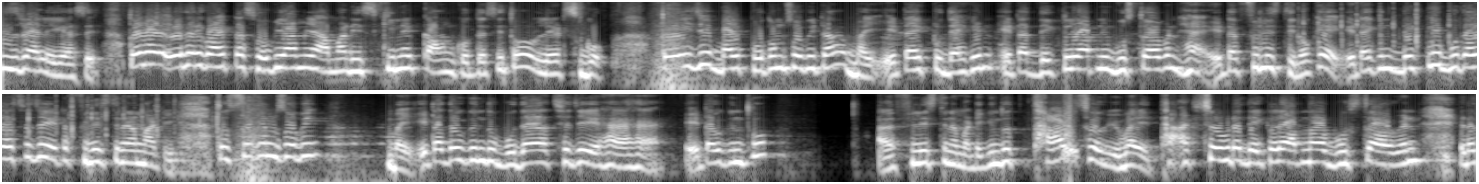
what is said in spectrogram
ইসরায়েলে গেছে। তো ভাই, এদের কয়েকটা ছবি আমি আমার স্ক্রিনে কাউন্ট করতেছি, তো লেটস গো তো এই যে ভাই, প্রথম ছবিটা, ভাই, এটা একটু দেখেন, এটা দেখলে আপনি বুঝতে পারবেন হ্যাঁ এটা ফিলিস্তিন ওকে এটা কিন্তু দেখলেই বোঝা যাচ্ছে যে এটা ফিলিস্তিনের মাটি। তো সেকেন্ড ছবি, ভাই, এটাতেও কিন্তু বোঝা যাচ্ছে যে হ্যাঁ হ্যাঁ এটাও কিন্তু আর ফিলিস্তিনের মাটি। কিন্তু থার্ড ছবি, ভাই থার্ড ছবিটা দেখলে আপনারা বুঝতে পারবেন, এটা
